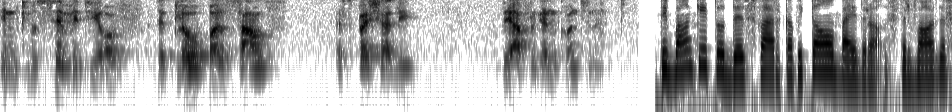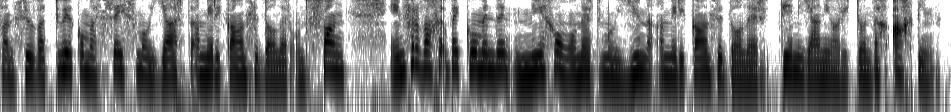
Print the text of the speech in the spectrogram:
inclusivity of the global south, especially the African continent. Die bank het tot dusver kapitaalbydraes ter waarde van sowat 2,6 miljard Amerikaanse dollar ontvang en verwag 'n bykomende 900 miljoen Amerikaanse dollar teen Januarie 2018.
